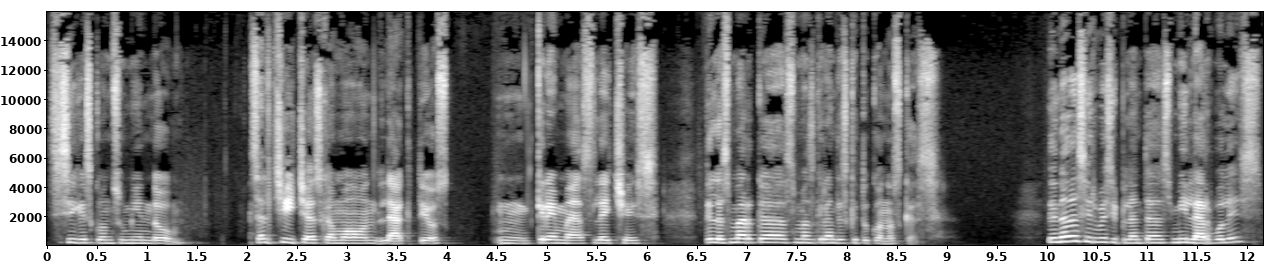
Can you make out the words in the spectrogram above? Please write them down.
si sigues consumiendo salchichas, jamón, lácteos, mm, cremas, leches, de las marcas más grandes que tú conozcas. De nada sirve si plantas mil árboles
